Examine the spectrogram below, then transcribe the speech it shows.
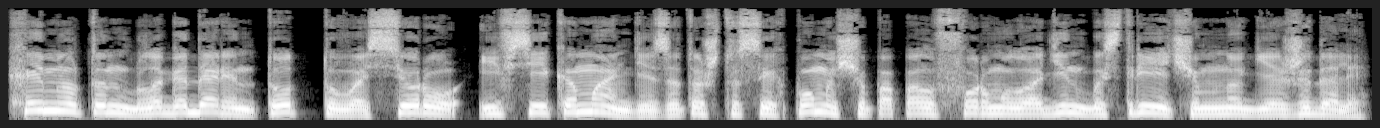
Хэмилтон благодарен Тотту, Вассеру и всей команде за то, что с их помощью попал в Формулу-1 быстрее, чем многие ожидали.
